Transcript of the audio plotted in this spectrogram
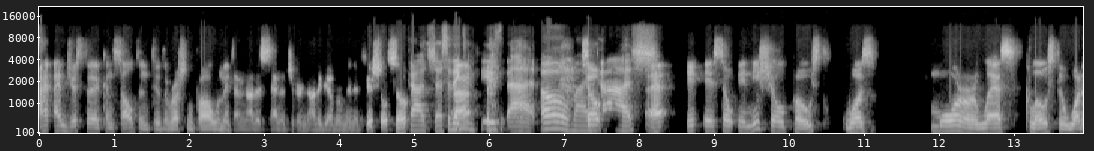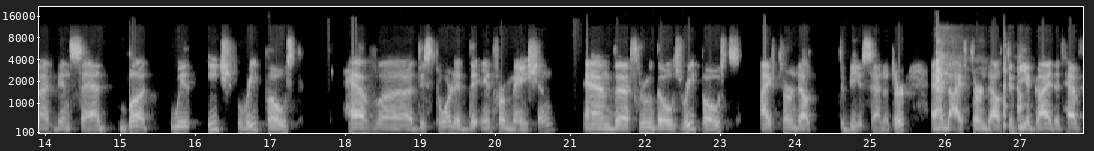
I, am just a consultant to the Russian parliament. I'm not a senator, not a government official. So gotcha. So they uh, confused that. Oh my so, gosh. Uh, it, it, so initial post was more or less close to what I've been said, but with each repost, have uh, distorted the information. And uh, through those reposts, I've turned out to be a senator and I've turned out to be a guy that have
